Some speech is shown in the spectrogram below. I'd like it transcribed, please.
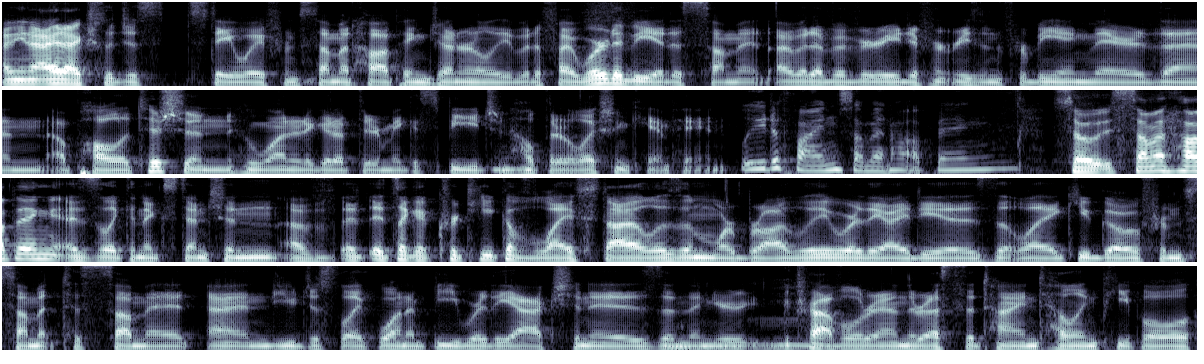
I mean, I'd actually just stay away from summit hopping generally, but if I were to be at a summit, I would have a very different reason for being there than a politician who wanted to get up there, and make a speech, and help their election campaign. Will you define summit hopping? So, summit hopping is like an extension of it's like a critique of lifestyleism more broadly, where the idea is that like you go from summit to summit and you just like want to be where the action is, and then you're, you mm. travel around the rest of the time telling people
